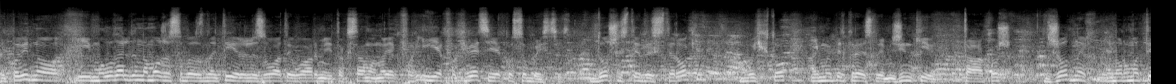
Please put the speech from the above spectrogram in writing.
Відповідно, і молода людина може себе знайти і реалізувати в армії так само, ну як і як фахівець, і як особистість. До 60 років будь-хто. І ми підкреслюємо, жінки також жодних нормативних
